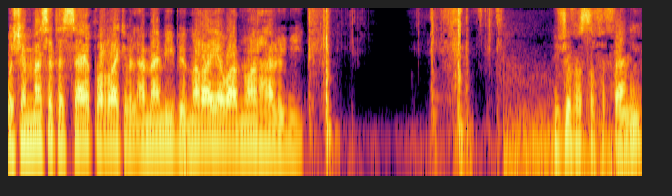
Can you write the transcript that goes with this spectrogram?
وشماسة السائق والراكب الأمامي بمرايا وأنوار هالوجين نشوف الصف الثاني.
